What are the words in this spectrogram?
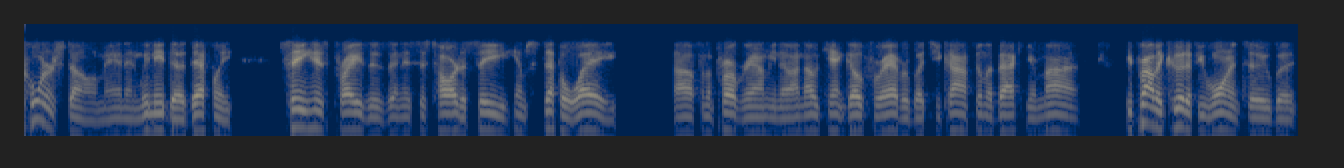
cornerstone, man. And we need to definitely sing his praises. And it's just hard to see him step away uh, from the program. You know, I know he can't go forever, but you kind of feel in the back of your mind he probably could if he wanted to, but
